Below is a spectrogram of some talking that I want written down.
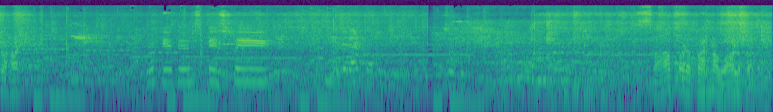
so hot okay this pastry சாப்பாடை பாருன்னா வாழை பார்க்கணும்.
